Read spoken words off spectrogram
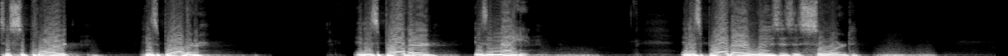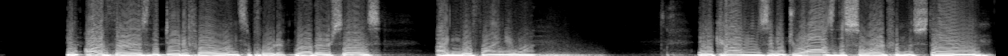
to support his brother. And his brother is a knight and his brother loses his sword. And Arthur, as the dutiful and supportive brother, says, I can go find you one. And he comes and he draws the sword from the stone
